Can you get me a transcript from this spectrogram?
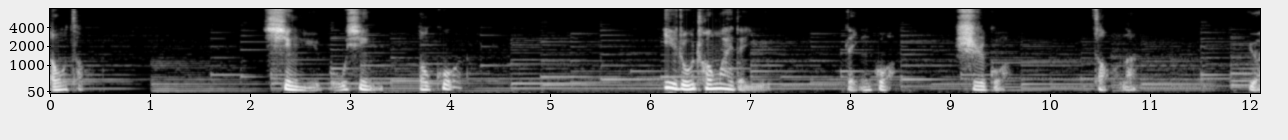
都走了；幸与不幸，都过了。一如窗外的雨，淋过，湿过，走了，远。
